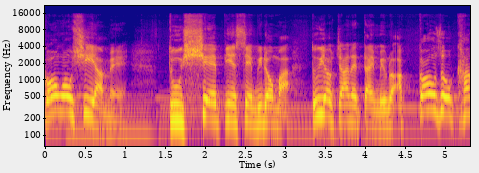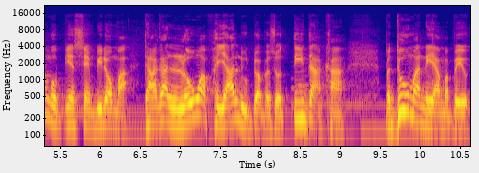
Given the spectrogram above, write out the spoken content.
ကောင်းကောင်းရှိရမယ်သူရှယ်ပြင်ဆင်ပြီးတော့မှ သူယောက်ျားနဲ့တိုင်ပြီးတော့အကောင်းဆုံးအခန်းကိုပြင်ဆင်ပြီးတော့မှဒါကလုံးဝဖျားလူအတွက်ပဲဆိုတီးတအခန်းဘဒုမှနေရာမပေးဘူး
